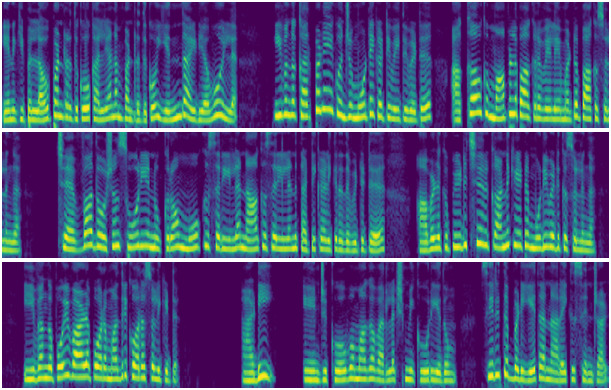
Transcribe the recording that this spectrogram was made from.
எனக்கு இப்ப லவ் பண்றதுக்கோ கல்யாணம் பண்றதுக்கோ எந்த ஐடியாவும் இல்ல. இவங்க கற்பனையை கொஞ்சம் மூட்டை கட்டி வைத்துவிட்டு அக்காவுக்கு மாப்பிள்ளை பாக்குற வேலையை மட்டும் பார்க்க சொல்லுங்க. செவ்வா தோஷம் சூரியன் நுக்குறோம் மூக்கு சரியில்லை நாக்கு சரியில்லைன்னு தட்டி கழிக்கிறத விட்டுட்டு அவளுக்கு பிடிச்சு இருக்கான்னு கேட்டு முடிவெடுக்க சொல்லுங்க. இவங்க போய் வாழ போற மாதிரி குறை சொல்லிக்கிட்டு. அடி என்று கோபமாக வரலட்சுமி கூறியதும் சிரித்தபடியே தன் அறைக்கு சென்றாள்.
